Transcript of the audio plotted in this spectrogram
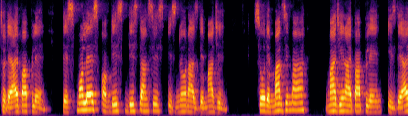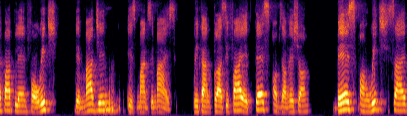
to the hyperplane. The smallest of these distances is known as the margin. So the maxima margin hyperplane is the hyperplane for which the margin is maximized. We can classify a test observation based on which side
